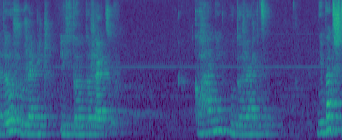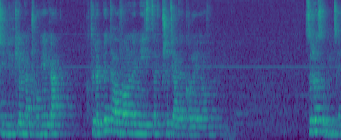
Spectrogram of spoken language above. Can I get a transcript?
Tadeusz Różewicz, list do ludożerców. Kochani ludożercy, nie patrzcie wilkiem na człowieka, który pyta o wolne miejsce w przedziale kolejowym. Zrozumcie,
